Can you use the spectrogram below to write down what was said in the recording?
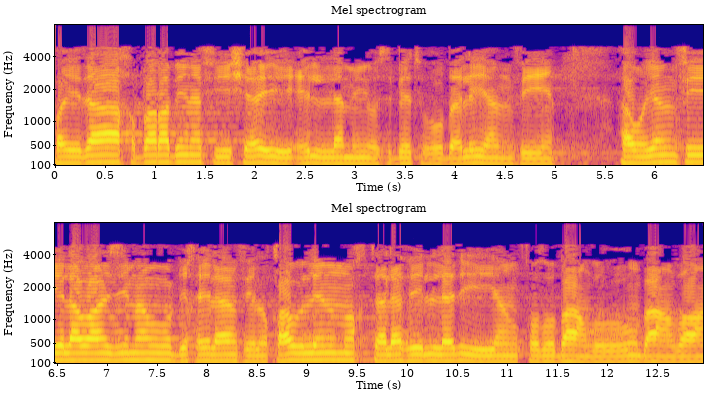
وإذا أخبر بنفي شيء لم يثبته بل ينفيه أو ينفي لوازمه بخلاف القول المختلف الذي ينقض بعضه بعضا.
